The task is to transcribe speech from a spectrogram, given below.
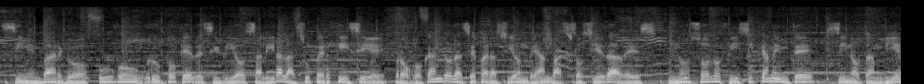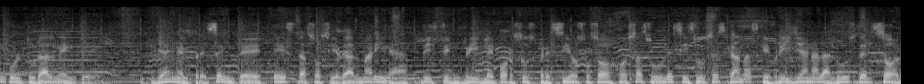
Sin embargo, hubo un grupo que decidió salir a la superficie, provocando la separación de ambas sociedades, no solo físicamente, sino también culturalmente. Ya en el presente, esta sociedad marina, distinguible por sus preciosos ojos azules y sus escamas que brillan a la luz del sol,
